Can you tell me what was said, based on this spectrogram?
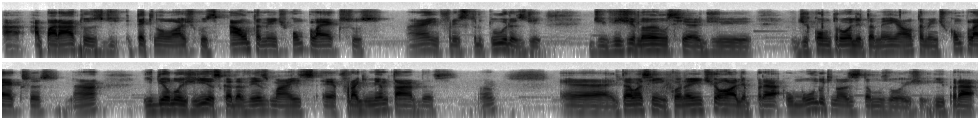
aparatos tecnológicos altamente complexos, né, infraestruturas de, de vigilância, de, de controle também altamente complexas, né, ideologias cada vez mais é, fragmentadas. Né. É, então, assim, quando a gente olha para o mundo que nós estamos hoje e para,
